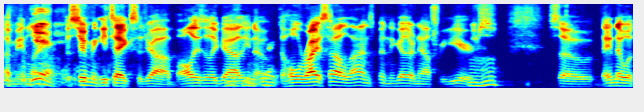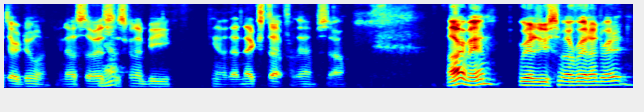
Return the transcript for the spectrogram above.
I mean, like yeah. assuming he takes the job, all these other guys, you know, the whole right side of the line's been together now for years, mm-hmm. so they know what they're doing. You know, so it's yep. just going to be you know that next step for them. So, all right, man, we're gonna do some overrated, underrated,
